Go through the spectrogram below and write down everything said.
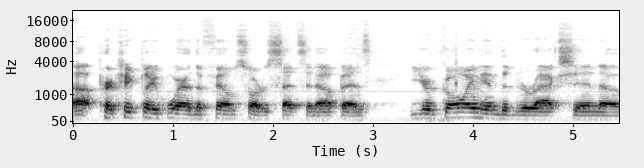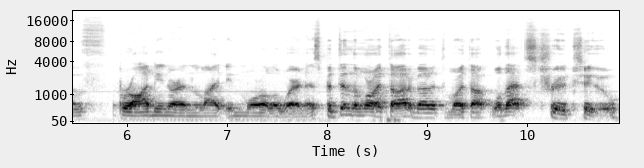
Uh, particularly where the film sort of sets it up as you're going in the direction of broadening or enlightening moral awareness. But then the more I thought about it, the more I thought, well, that's true too.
